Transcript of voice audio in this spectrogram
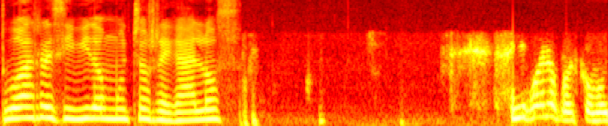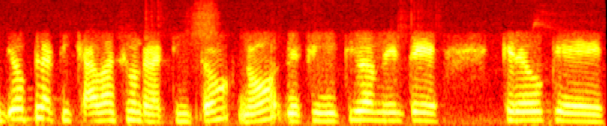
¿Tú has recibido muchos regalos? Sí, bueno, pues como yo platicaba hace un ratito, ¿no? Definitivamente creo que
